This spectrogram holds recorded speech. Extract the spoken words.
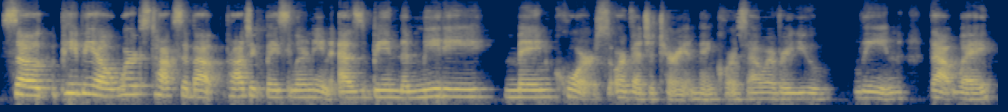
So PBL Works talks about project-based learning as being the meaty main course or vegetarian main course, however you lean that way.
